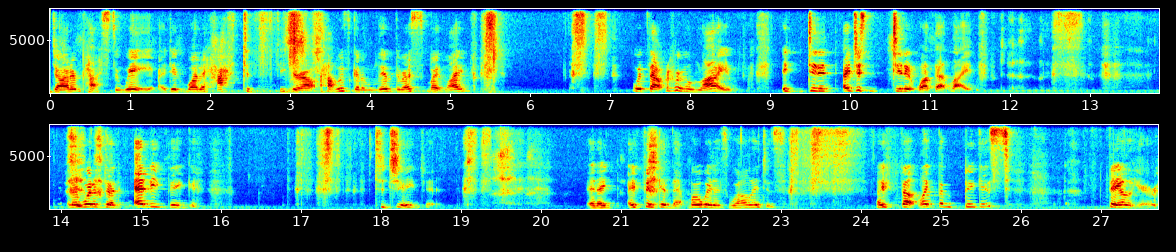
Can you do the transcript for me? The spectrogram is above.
daughter passed away, I didn't want to have to figure out how I was going to live the rest of my life without her alive. I didn't, I just didn't want that life. And I would have done anything to change it. And I, I think in that moment as well, I just, I felt like the biggest failure.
